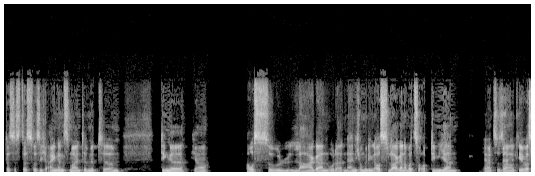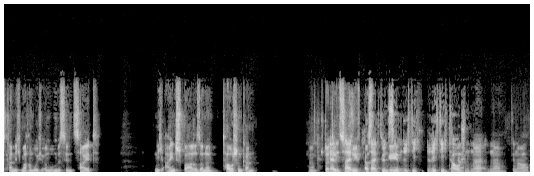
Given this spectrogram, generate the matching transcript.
Das ist das, was ich eingangs meinte mit ähm, Dinge ja, auszulagern oder nein, nicht unbedingt auszulagern, aber zu optimieren. Ja, ja, zu sagen, okay, was kann ich machen, wo ich irgendwo ein bisschen Zeit nicht einspare, sondern tauschen kann. Ja, statt ja, die Zeit, die Zeit günstig richtig, richtig tauschen, ne? ne? Genau.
